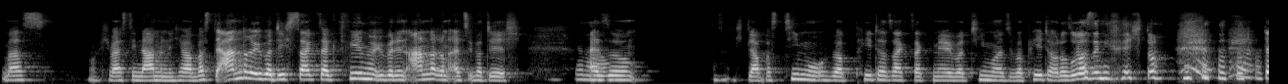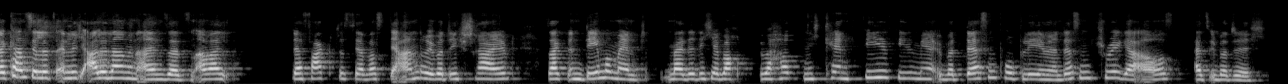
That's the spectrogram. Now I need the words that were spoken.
was, ich weiß die Namen nicht, aber was der andere über dich sagt, sagt viel mehr über den anderen als über dich. Genau. Also, ich glaube, was Timo über Peter sagt, sagt mehr über Timo als über Peter oder sowas in die Richtung. da kannst du letztendlich alle Namen einsetzen, aber der Fakt ist ja, was der andere über dich schreibt, sagt in dem Moment, weil der dich aber auch überhaupt nicht kennt, viel, viel mehr über dessen Probleme, dessen Trigger aus, als über dich.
